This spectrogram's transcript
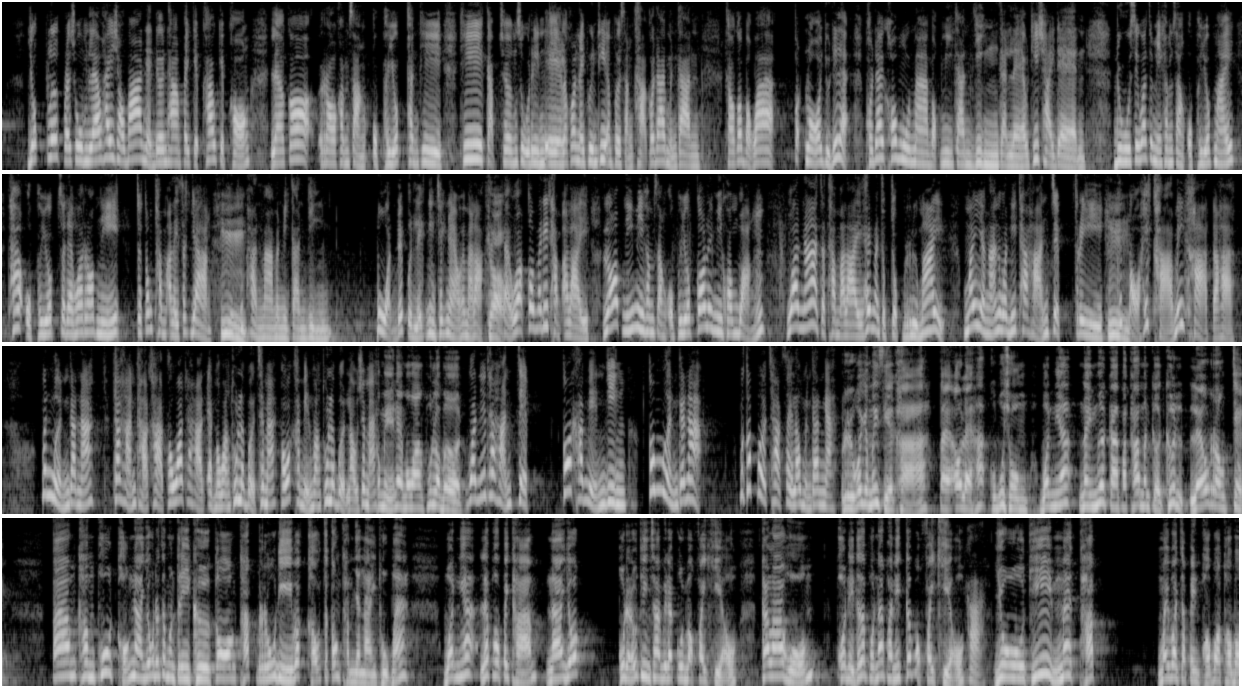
ยกเลิกประชุมแล้วให้ชาวบ้านเนี่ยเดินทางไปเก็บข้าวเก็บของ แล้วก็รอคำสั่งอพยพทันที ที่กับเชิงสุรินทร์เอง แล้วก็ในพื้นที่อำเภอสังขะก็ได้เหมือนกัน เขาก็บอกว่าก็รออยู่นี่แหละ พอได้ข้อมูลมาบอกมีการยิงกันแล้วที่ชายแดน ดูซิว่าจะมีคำสั่งอพยพไหม ถ้าอพยพแสดงว่ารอบนี้จะต้องทำอะไรสักอย่างคือที่ผ่านมามันมีการยิง ป่วนด้วยปืนเล็กยิงเช็คแนวใช่ไหมล่ะ ครับแต่ว่าก็ไม่ได้ทำอะไร รอบนี้มีคำสั่งอพยพก็เลยมีความหวัง ว่าน่าจะทำอะไรให้มันจบๆหรือไม่ ไม่อย่างนั้นวันนี้ทหารเจ็บฟรีคือต่อให้ขาไม่ขาดอะค่ะ มันเหมือนกันนะ ทหารขาขาดเพราะว่าทหารแอบมาวางทุ่นระเบิดใช่ไหมเพราะว่าเขมรวางทุ่นระเบิดเราใช่ไหม เขมรเนี่ยมาวางทุ่นระเบิด วันนี้ทหารเจ็บก็เขมรยิงก็เหมือนกันอะ มันก็เปิดฉากใส่เราเหมือนกันไง หรือว่ายังไม่เสียขา แต่เอาแหละฮะคุณผู้ชม วันเนี้ยในเมื่อการประทะมันเกิดขึ้น แล้วเราเจ็บ ตามคำพูดของนายกรัฐมนตรีคือกองทัพรู้ดีว่าเขาจะต้องทำยังไงถูกไหมวันเนี้ยแล้วพอไปถามนายก คุณอนุทินชาญวิรากูลบอกไฟเขียวกลาโหมพลเอกนัทพลนาคพาณิชย์ก็บอกไฟเขียวค่ะอยู่ที่แม่ทัพ ไม่ว่าจะเป็นผบทบ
